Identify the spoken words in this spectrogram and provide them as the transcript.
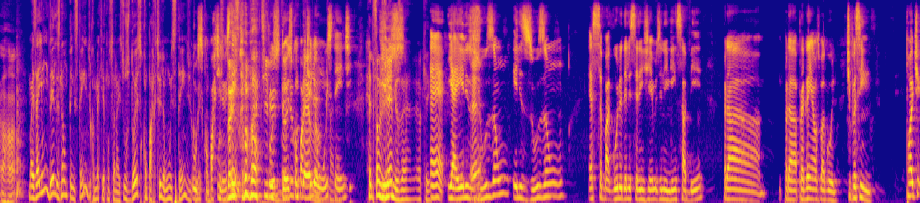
Aham. Mas aí um deles não tem stand? Como é que ia funcionar isso? Os dois compartilham um stand? Os é que- compartilham Os um dois stand. compartilham Os dois do compartilham um stand. Eles são gêmeos, eles- né? Ok. É, e aí eles É. usam. Eles usam essa bagulho deles serem gêmeos e ninguém saber pra. pra, pra ganhar os bagulhos. Tipo assim, pode.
